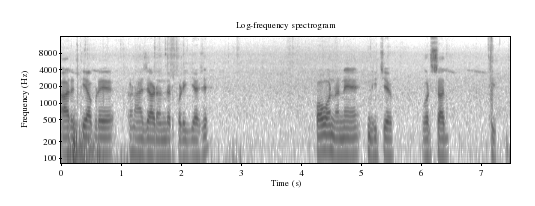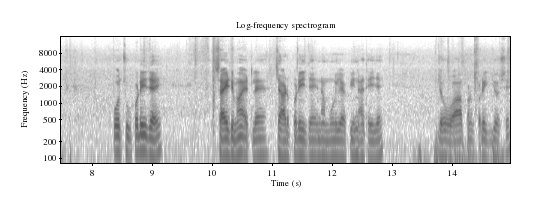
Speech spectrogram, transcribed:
આ રીતે આપણે ઘણા ઝાડ અંદર પડી ગયા છે. પવન અને નીચે વરસાદથી પોચું પડી જાય. સાઈડમાં એટલે ઝાડ પડી જાય એના મૂળિયા ભીના થઈ જાય. જો આ પણ પડી ગયો છે.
